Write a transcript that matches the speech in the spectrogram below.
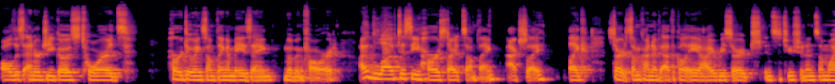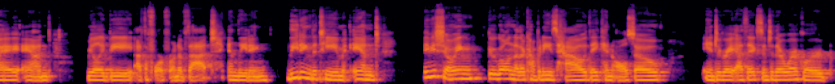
all this energy goes towards her doing something amazing moving forward. I would love to see her start something actually like start some kind of ethical AI research institution in some way and really be at the forefront of that and leading leading the team and maybe showing Google and other companies how they can also integrate ethics into their work or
